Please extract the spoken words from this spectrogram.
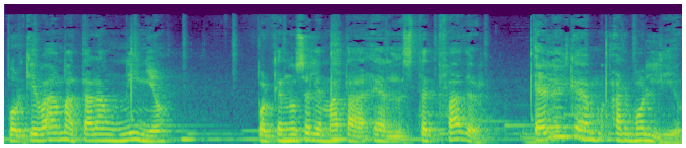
¿Por qué va a matar a un niño? ¿Por qué no se le mata al stepfather? Él es el que armó el lío.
